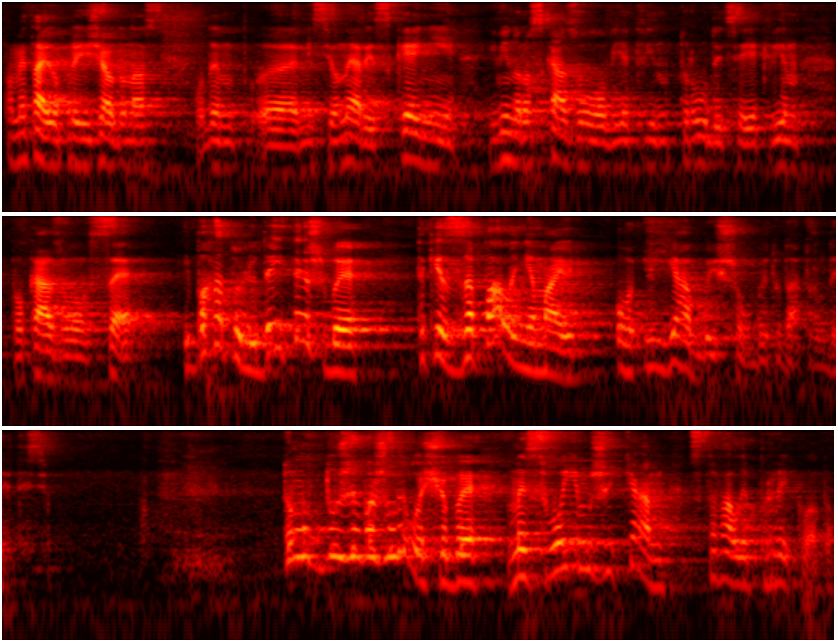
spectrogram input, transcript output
Пам'ятаю, приїжджав до нас один е, місіонер із Кенії, і він розказував, як він трудиться, як він показував все. І багато людей теж би таке запалення мають, о, і я би йшов би туди трудитись. Тому дуже важливо, щоб ми своїм життям ставали прикладом.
